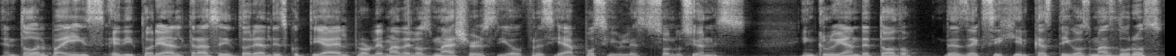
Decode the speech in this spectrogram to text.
En todo el país, editorial tras editorial discutía el problema de los mashers y ofrecía posibles soluciones. Incluían de todo, desde exigir castigos más duros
